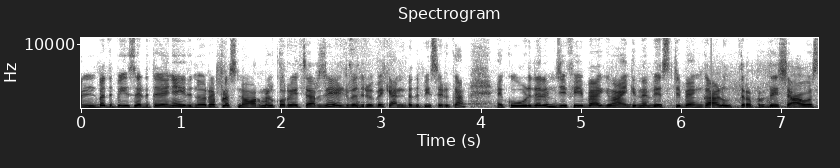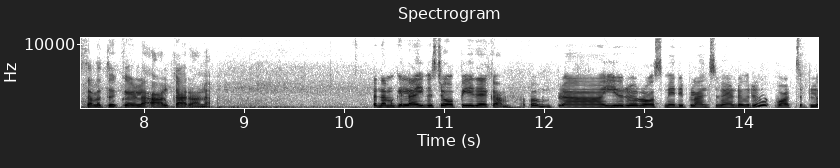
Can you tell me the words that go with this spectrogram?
അൻപത് പീസ് എടുത്തു കഴിഞ്ഞാൽ ഇരുന്നൂറ് പ്ലസ് നോർമൽ കൊറിയർ ചാർജ് എഴുപത് രൂപയ്ക്ക് അൻപത് പീസ് എടുക്കാം. കൂടുതലും ജിഫി ബാഗ് വാങ്ങിക്കുന്ന വെസ്റ്റ് ബംഗാൾ ഉത്തർപ്രദേശ് ആ സ്ഥലത്തൊക്കെയുള്ള ആൾക്കാരാണ്. അപ്പം നമുക്ക് ലൈവ് സ്റ്റോപ്പ് ചെയ്തേക്കാം. അപ്പം ഈ ഒരു റോസ്മേരി പ്ലാന്റ്സ് വേണ്ടവർ വാട്സപ്പിൽ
